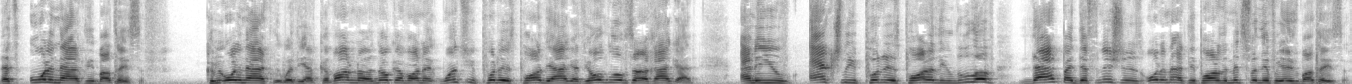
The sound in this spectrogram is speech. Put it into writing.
that's automatically Baal Taisif. Could be automatically, whether you have kavana or no kavana. Once you put it as part of the agad, if you hold lulav tzarach agad, and you actually put it as part of the lulav, that by definition is automatically part of the mitzvah, and therefore Baal Taisif.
